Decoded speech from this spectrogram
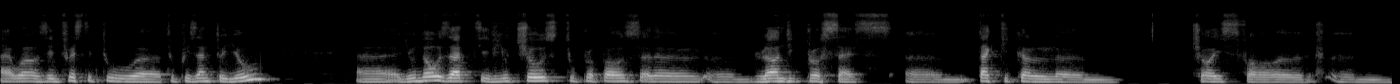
I was interested to, uh, to present to you. Uh, you know that if you choose to propose a, a learning process, um, tactical um, choice for um,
